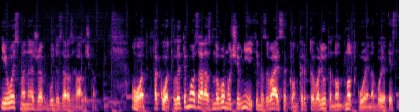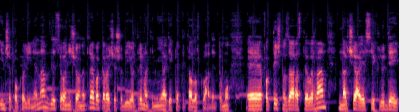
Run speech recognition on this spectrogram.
і ось в мене вже буде зараз галочка. От, так от, летимо зараз в новому човні, який називається криптовалюта Notcoin або якесь інше покоління. Нам для цього нічого не треба, коротше, щоб її отримати, ніяких капіталовкладень. Тому е, фактично зараз Telegram навчає всіх людей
